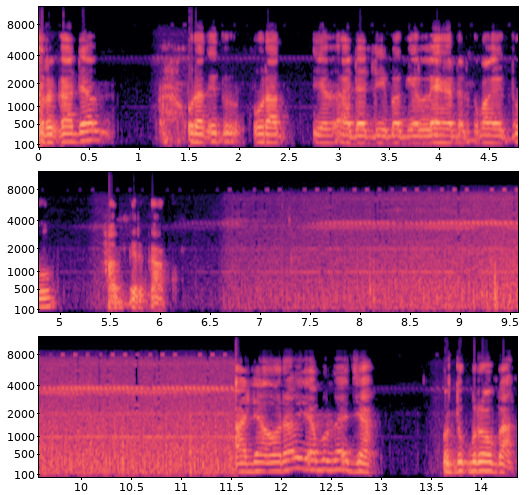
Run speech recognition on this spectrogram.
Terkadang urat itu urat yang ada di bagian leher dan kepala itu hampir kaku. Ada orang yang mengajak untuk berobat.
